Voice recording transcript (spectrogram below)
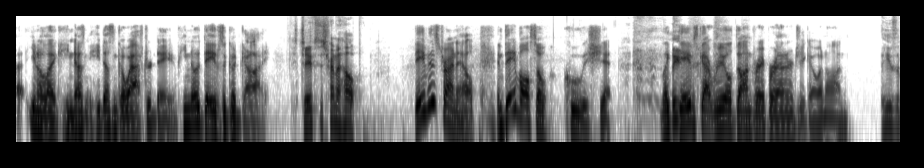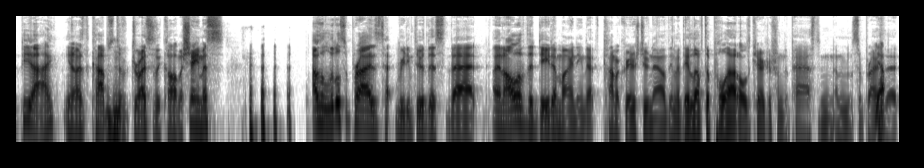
uh, you know, like he doesn't he doesn't go after Dave. He know Dave's a good guy. Dave's just trying to help. Dave is trying to help, and Dave also cool as shit. Like Dave's got real Don Draper energy going on. He's a PI, you know, as the cops mm-hmm. derisively call him, a shamus. I was a little surprised reading through this that, and all of the data mining that comic creators do now, you know, they love to pull out old characters from the past, and I'm surprised Yep. that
